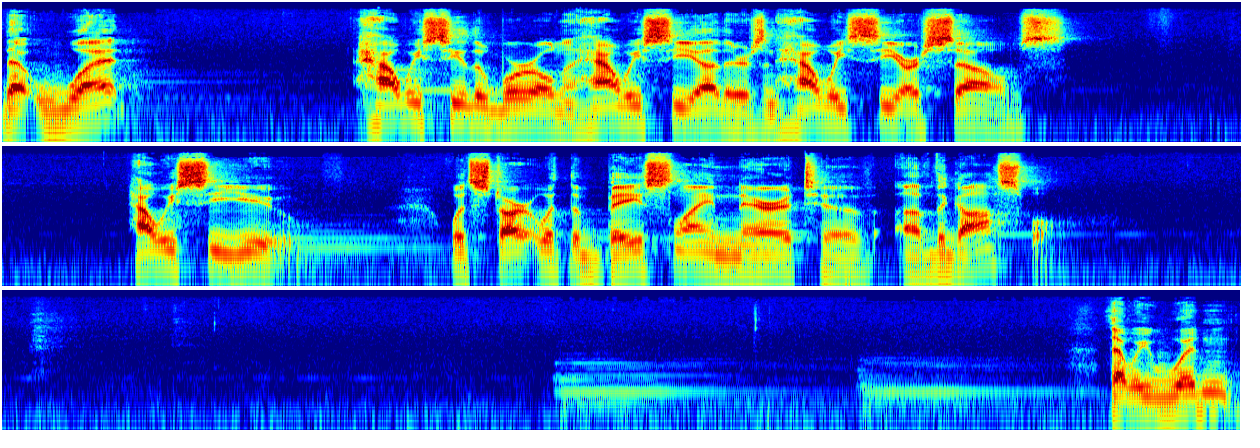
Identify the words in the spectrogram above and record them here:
That what, how we see the world and how we see others and how we see ourselves, how we see you, would start with the baseline narrative of the gospel. That we wouldn't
